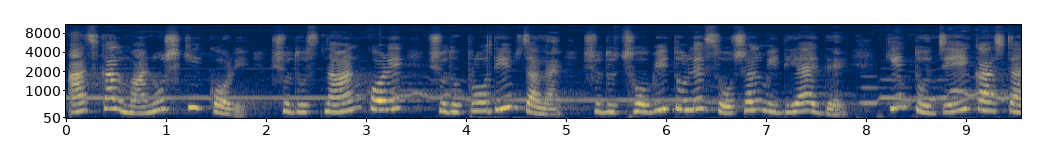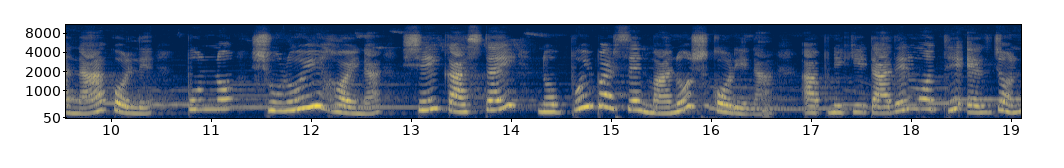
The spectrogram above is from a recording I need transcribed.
আজকাল মানুষ কি করে? শুধু স্নান করে, শুধু প্রদীপ জ্বালায়, শুধু ছবি তুলে সোশ্যাল মিডিয়ায় দেয়। কিন্তু যেই কাজটা না করলে পুণ্য শুরুই হয় না। সেই কাজটাই নব্বই পার্সেন্ট মানুষ করে না। আপনি কি তাদের মধ্যে একজন?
